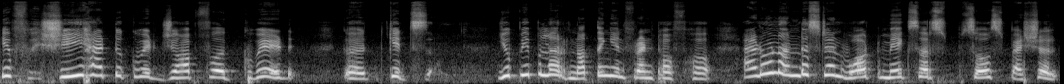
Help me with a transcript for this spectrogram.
If she had to quit job for quid uh, kids, you people are nothing in front of her. I don't understand what makes her so special.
